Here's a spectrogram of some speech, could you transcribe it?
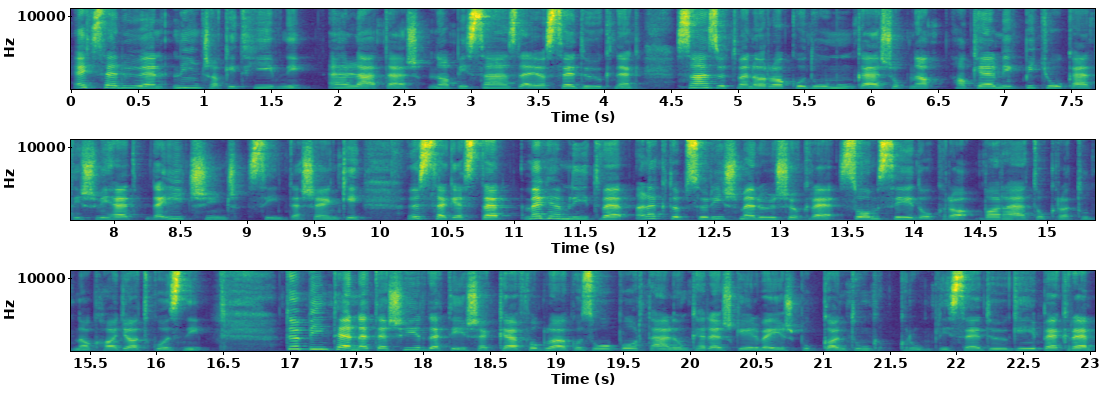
Egyszerűen nincs akit hívni, Ellátás, napi 100 lej a szedőknek, 150 a rakodó munkásoknak, ha kell még pityókát is vihet, de így sincs szinte senki. Összegezte, megemlítve legtöbbször ismerősökre, szomszédokra, barátokra tudnak hagyatkozni. Több internetes hirdetésekkel foglalkozó portálon keresgélve is bukkantunk krumpli szedőgépekre.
